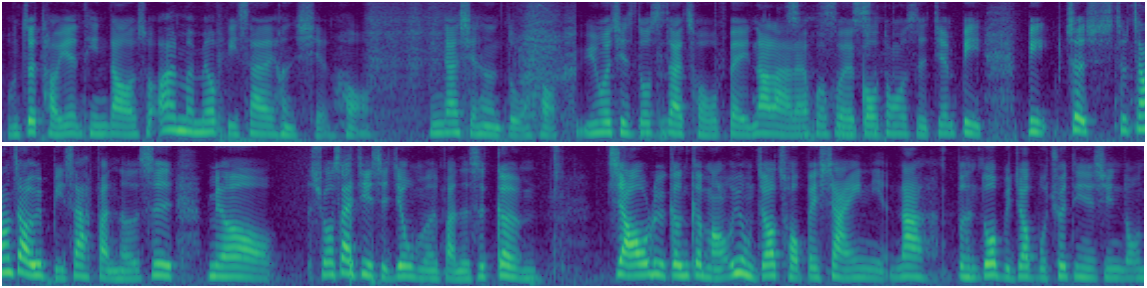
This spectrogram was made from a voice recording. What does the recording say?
我们最讨厌听到说啊，你们没有比赛很闲吼，应该闲很多吼，因为其实都是在筹备，那来来回回沟通的时间比比这这相较于比赛，反而是没有休赛季时间，我们反而是更焦虑跟更忙碌，因为我们就要筹备下一年，那很多比较不确定的新东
